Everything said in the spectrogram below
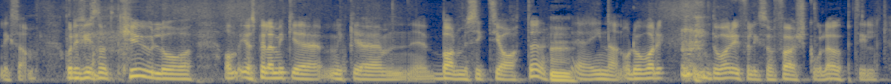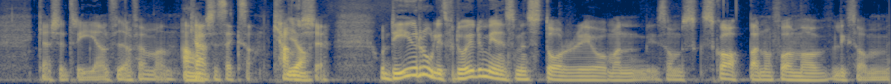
Liksom. Och det finns något kul. Och, om, jag spelade mycket, mycket eh, barnmusikteater mm. eh, innan. Och då var det, då var det för liksom förskola upp till kanske trean, fyran, femman, ja. kanske sexan. Kanske. Ja. Och det är ju roligt för då är det mer som en story och man liksom skapar någon form av liksom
